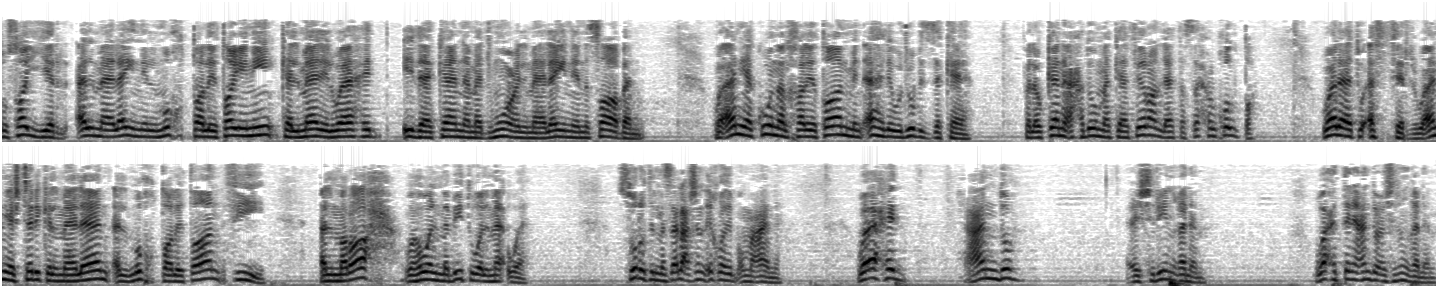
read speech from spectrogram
تصير المالين المختلطين كالمال الواحد إذا كان مجموع المالين نصابا وأن يكون الخليطان من أهل وجوب الزكاة. فلو كان أحدهما كافرا لا تصح الخلطة. ولا تؤثر وأن يشترك المالان المختلطان في المراح وهو المبيت والمأوى. صورة المسألة عشان الإخوة يبقوا معانا. واحد عنده عشرين غنم. واحد تاني عنده عشرين غنم.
